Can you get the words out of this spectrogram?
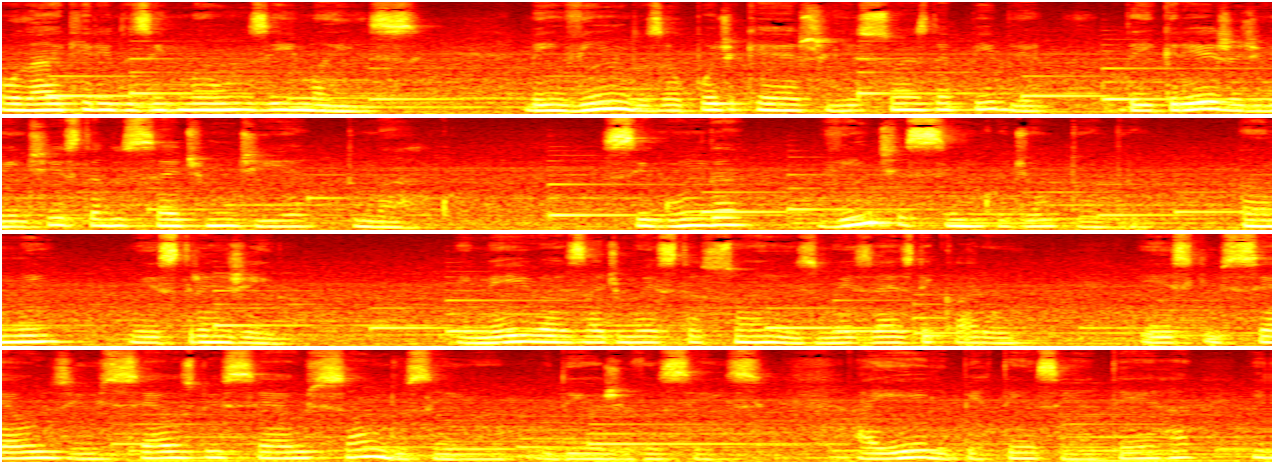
Olá, queridos irmãos e irmãs. Bem-vindos ao podcast Lições da Bíblia da Igreja Adventista do Sétimo Dia do Marco. Segunda, 25 de outubro. Amem o estrangeiro. Em meio às admoestações, Moisés declarou: Eis que os céus e os céus dos céus são do Senhor, o Deus de vocês. A ele pertencem a terra e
